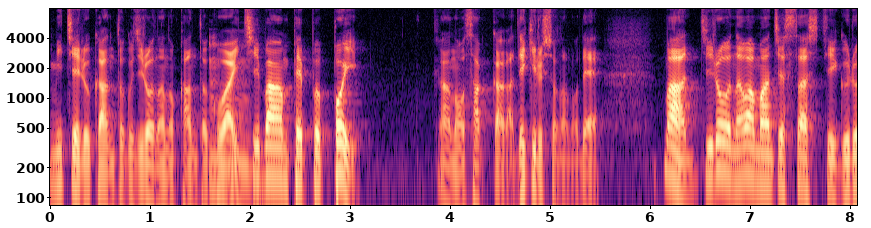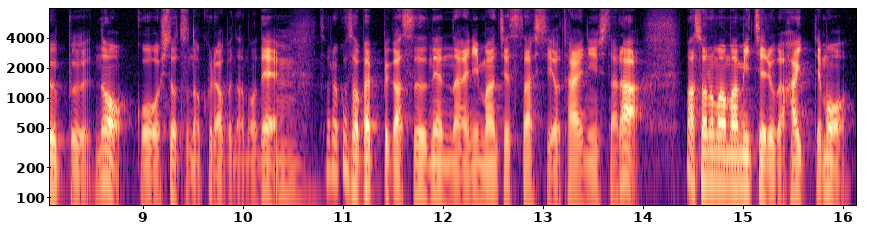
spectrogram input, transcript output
ミチェル監督ジローナの監督は一番ペップっぽいあのサッカーができる人なので、まあ、ジローナはマンチェスターシティグループのこう一つのクラブなので、それこそペップが数年内にマンチェスターシティを退任したら、まあ、そのままミチェルが入っても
